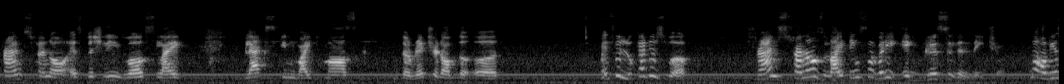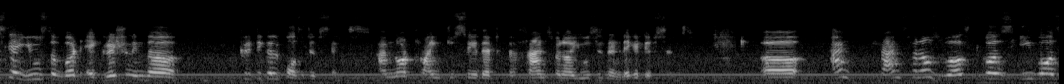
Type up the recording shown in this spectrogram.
Frantz Fanon, especially works like Black Skin, White Mask, The Wretched of the Earth, if you look at his work, Frantz Fanon's writings are very aggressive in nature. Now, obviously, I use the word aggression in the critical positive sense. I'm not trying to say that Franz Fanon uses it in a negative sense. Uh, and Fanon's works because he was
